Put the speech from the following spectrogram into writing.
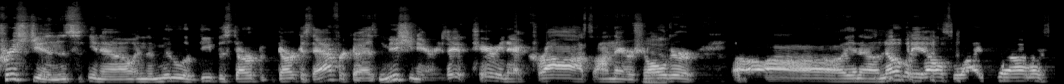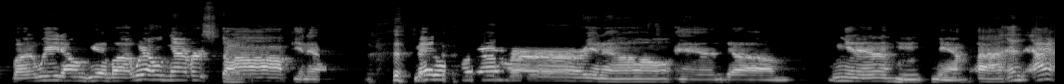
Christians, you know, in the middle of deepest, dark, darkest Africa as missionaries. They carry that cross on their shoulder. Oh, you know, nobody else likes us, but we don't give up. We'll never stop, you know. Metal forever, you know, and um, you know, hmm, yeah. Uh, and I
